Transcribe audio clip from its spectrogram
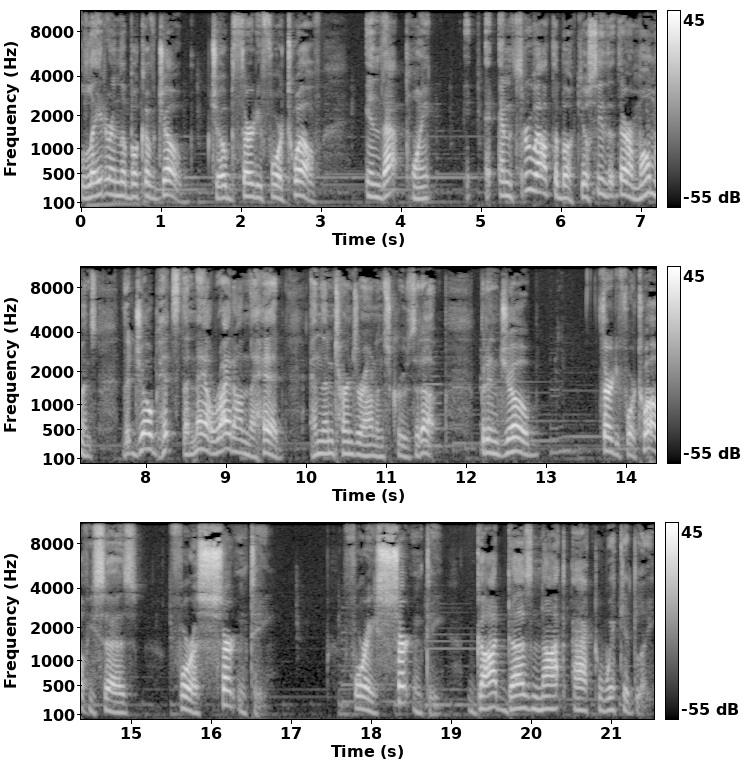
later in the book of Job, Job 34 12, in that point, and throughout the book, you'll see that there are moments that Job hits the nail right on the head and then turns around and screws it up. But in Job 34 12, he says, For a certainty, for a certainty, God does not act wickedly.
